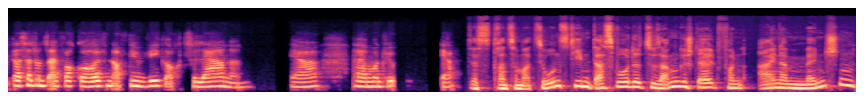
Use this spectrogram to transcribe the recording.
das hat uns einfach geholfen, auf dem Weg auch zu lernen. Ja, ähm, und wir ja. Das Transformationsteam, das wurde zusammengestellt von einem Menschen,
